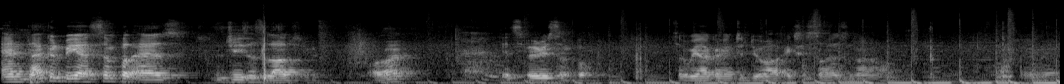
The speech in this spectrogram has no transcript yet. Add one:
And that could be as simple as Jesus loves you. Alright? It's very simple. So we are going to do our exercise now. Amen.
